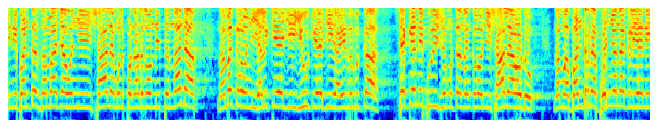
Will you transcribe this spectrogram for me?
ಇನ್ನು ಬಂಟ್ರ ಸಮಾಜ ಒಂಜಿ ಶಾಲೆ ಮುಲ್ಪ ನಡೆದೊಂದಿತ್ತು ನಾಂಡ ನಮಕ್ಲ ಒಂಜಿ L K G, U K G ಐದು ಬುಕ್ಕ ಸೆಕೆಂಡ್ ಪೊಸಿಷನ್ ಮುಟ್ಟ ನಂಕಲ ಒಂಜಿ ಶಾಲೆ ಆವಡು. ನಮ್ಮ ಬಂಟ್ರ ಪೊಂಜನಕಲಿ ಏನಿ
